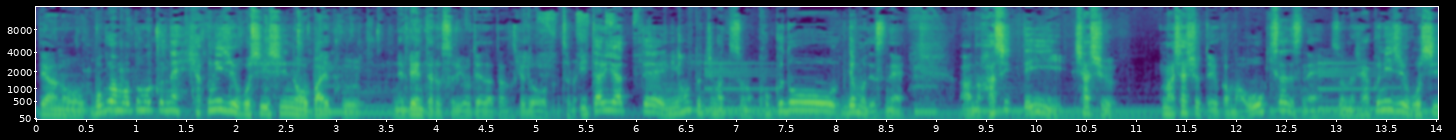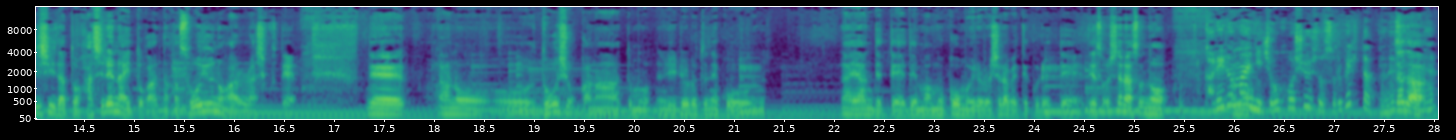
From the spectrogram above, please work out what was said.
であの僕はもともとね 125cc のバイク、ね、レンタルする予定だったんですけどそのイタリアって日本と違ってその国道でもですねあの走っていい車種まあ車種というかまあ大きさですね。その 125cc だと走れないとかなんかそういうのがあるらしくて。であのどうしようかなと思っていろいろとねこう悩んでてで、まあ、向こうもいろいろ調べてくれてでそしたらその借りる前に情報収集するべきだったねただね。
